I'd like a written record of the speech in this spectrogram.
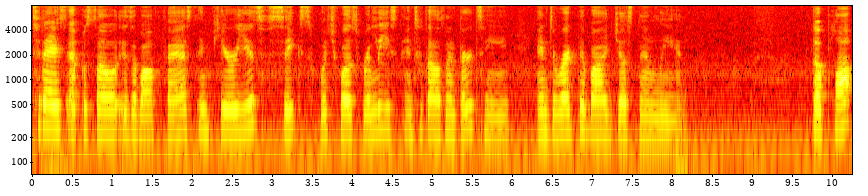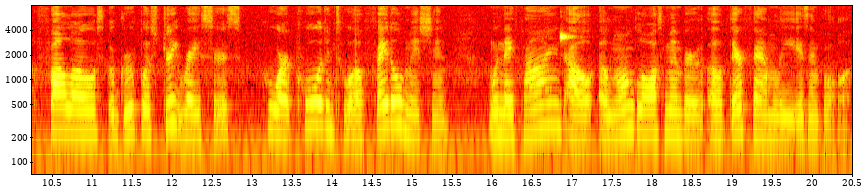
Today's episode is about Fast and Furious 6, which was released in 2013 and directed by Justin Lin. The plot follows a group of street racers who are pulled into a fatal mission when they find out a long lost member of their family is involved.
